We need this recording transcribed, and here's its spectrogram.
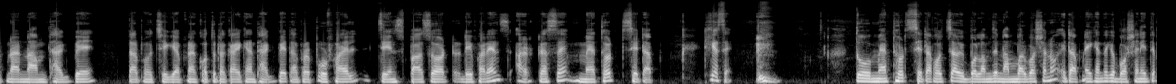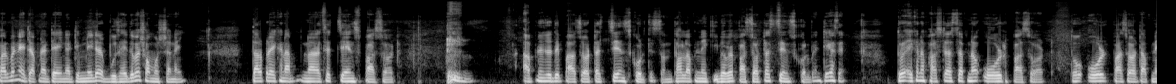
আপনার নাম থাকবে, তারপর হচ্ছে কি আপনার কত টাকা এখানে থাকবে, তারপর প্রোফাইল চেঞ্জ পাসওয়ার্ড রেফারেন্স আর একটা আছে মেথড সেট ঠিক আছে? তো মেথড সেট হচ্ছে, আমি বললাম যে নাম্বার বসানো, এটা আপনি এখান থেকে বসা নিতে পারবেন, এটা আপনার ট্রেনার টিম লিডার বুঝাই দেবে, সমস্যা নেই। তারপর এখানে আপনার আছে চেঞ্জ পাসওয়ার্ড আপনি যদি পাসওয়ার্ডটা চেঞ্জ করতে চান, তাহলে আপনি কীভাবে পাসওয়ার্ডটা চেঞ্জ করবেন, ঠিক আছে? তো এখানে ফার্স্টে আছে আপনার ওল্ড পাসওয়ার্ড তো ওল্ড পাসওয়ার্ড আপনি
